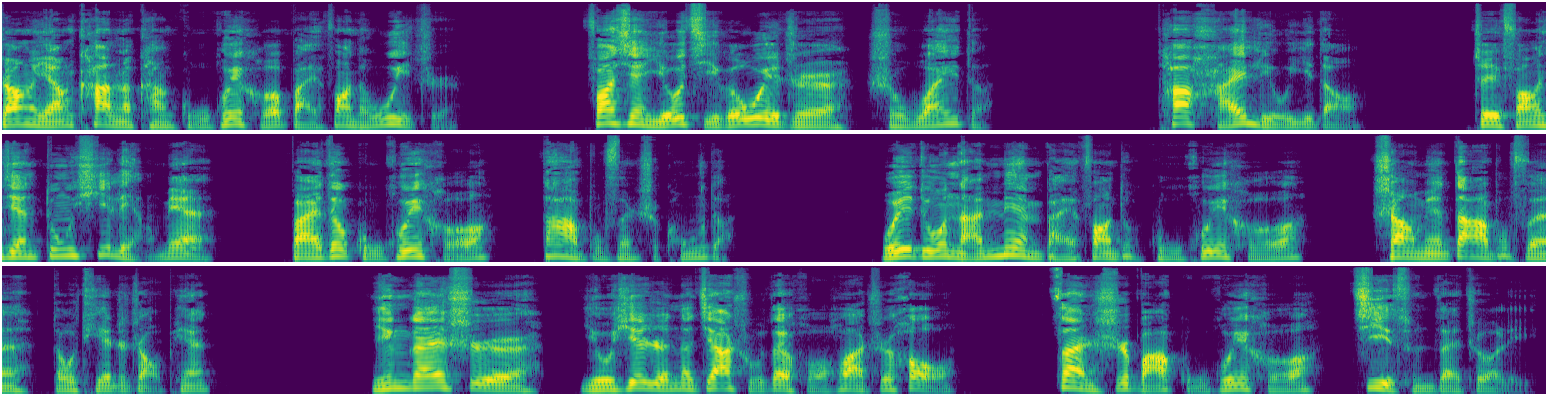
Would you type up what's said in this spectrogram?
张扬看了看骨灰盒摆放的位置，发现有几个位置是歪的。他还留意到，这房间东西两面摆的骨灰盒大部分是空的，唯独南面摆放的骨灰盒上面大部分都贴着照片，应该是有些人的家属在火化之后，暂时把骨灰盒寄存在这里。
